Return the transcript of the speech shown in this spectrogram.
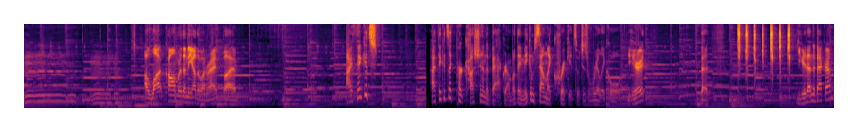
Mm-hmm. A lot calmer than the other one, right? But I think it's I think it's like percussion in the background, but they make them sound like crickets, which is really cool. You hear it? The you hear that in the background?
